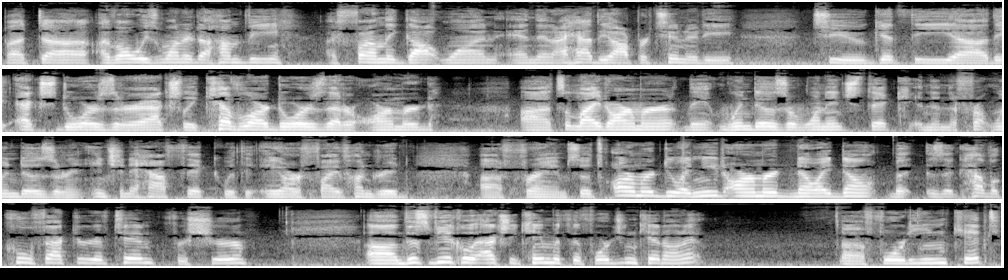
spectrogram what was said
But uh, I've always wanted a Humvee. I finally got one, and then I had the opportunity to get the uh, the X doors that are actually Kevlar doors that are armored. Uh, it's a light armor. The windows are one inch thick, and then the front windows are an inch and a half thick with the AR500 uh, frame. So it's armored. Do I need armored? No, I don't. But does it have a cool factor of 10? For sure. Uh, this vehicle actually came with the fording kit on it. Uh, 14 kit.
